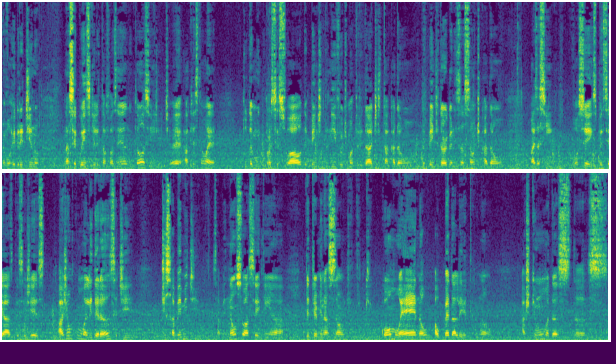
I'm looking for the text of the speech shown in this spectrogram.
eu vou regredindo na sequência que ele está fazendo. Então, assim, gente, é, a questão é: tudo é muito processual, depende do nível de maturidade que está cada um, depende da organização de cada um. Mas, assim, vocês, PCAs, PCGs, ajam com uma liderança de, de saber medir, sabe? Não só aceitem a determinação de, de como é não, ao pé da letra, não. Acho que uma das, das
